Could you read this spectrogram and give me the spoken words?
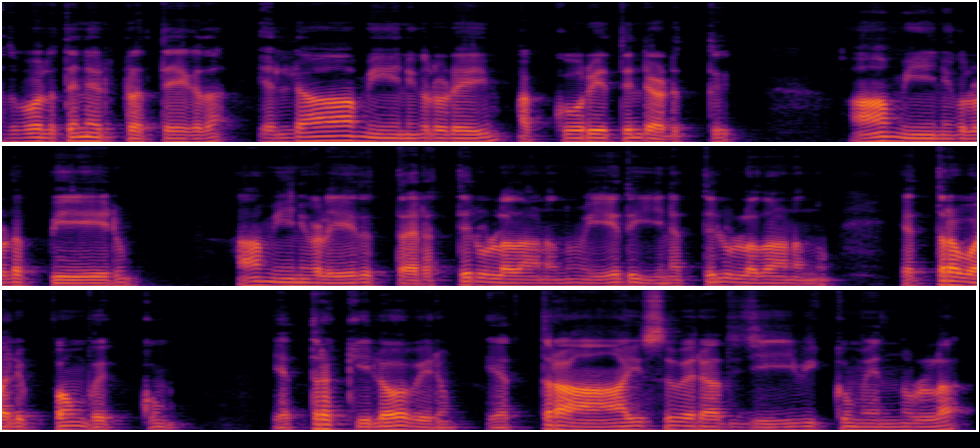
അതുപോലെ തന്നെ ഒരു പ്രത്യേകത എല്ലാ മീനുകളുടെയും അക്വോറിയത്തിന്റെ അടുത്ത് ആ മീനുകളുടെ പേരും ആ മീനുകൾ ഏത് തരത്തിലുള്ളതാണെന്നും ഏത് ഇനത്തിലുള്ളതാണെന്നും എത്ര വലുപ്പം വെക്കും എത്ര കിലോ വരും എത്ര ആയുസ് വരെ അത് ജീവിക്കും എന്നുള്ള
